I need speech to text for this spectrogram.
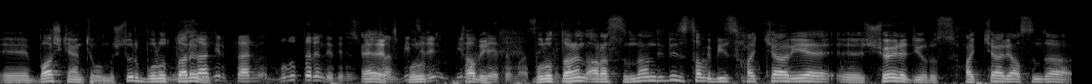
e, başkenti olmuştur. Bulutların Misafirper bulutların dediniz. Evet, Lütfen bitirin bulut, bir tabii, Bulutların arasından dediniz. Tabii biz Hakkari'ye e, şöyle diyoruz. Hakkari aslında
